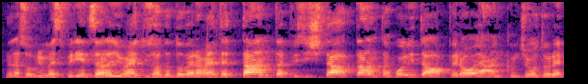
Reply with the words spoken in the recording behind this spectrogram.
nella sua prima esperienza alla Juventus ha dato veramente tanta fisicità, tanta qualità, però è anche un giocatore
